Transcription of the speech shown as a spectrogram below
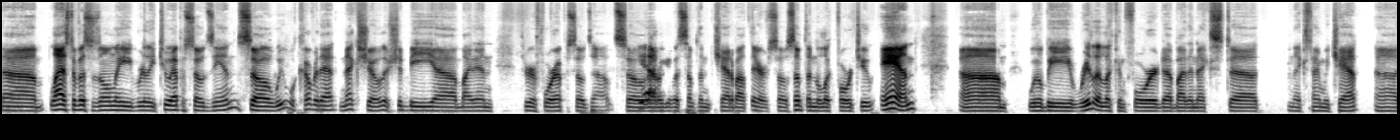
um Last of Us is only really two episodes in. So we will cover that next show. There should be uh, by then three or four episodes out. So Yeah. that'll give us something to chat about there. So something to look forward to. And um, we'll be really looking forward uh, by the next. Uh, Next time we chat uh,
